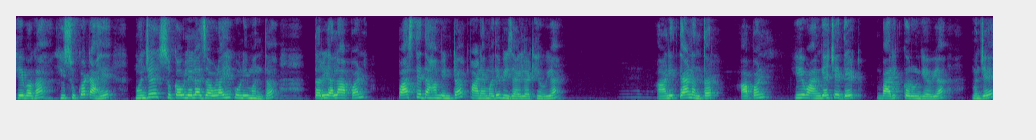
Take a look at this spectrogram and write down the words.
हे बघा ही सुकट आहे. म्हणजे सुकवलेला जवळाही कोणी म्हणतं तर याला आपण पाच ते दहा मिनटं पाण्यामध्ये भिजायला ठेवूया. आणि त्यानंतर आपण ही वांग्याचे देठ बारीक करून घेऊया. म्हणजे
